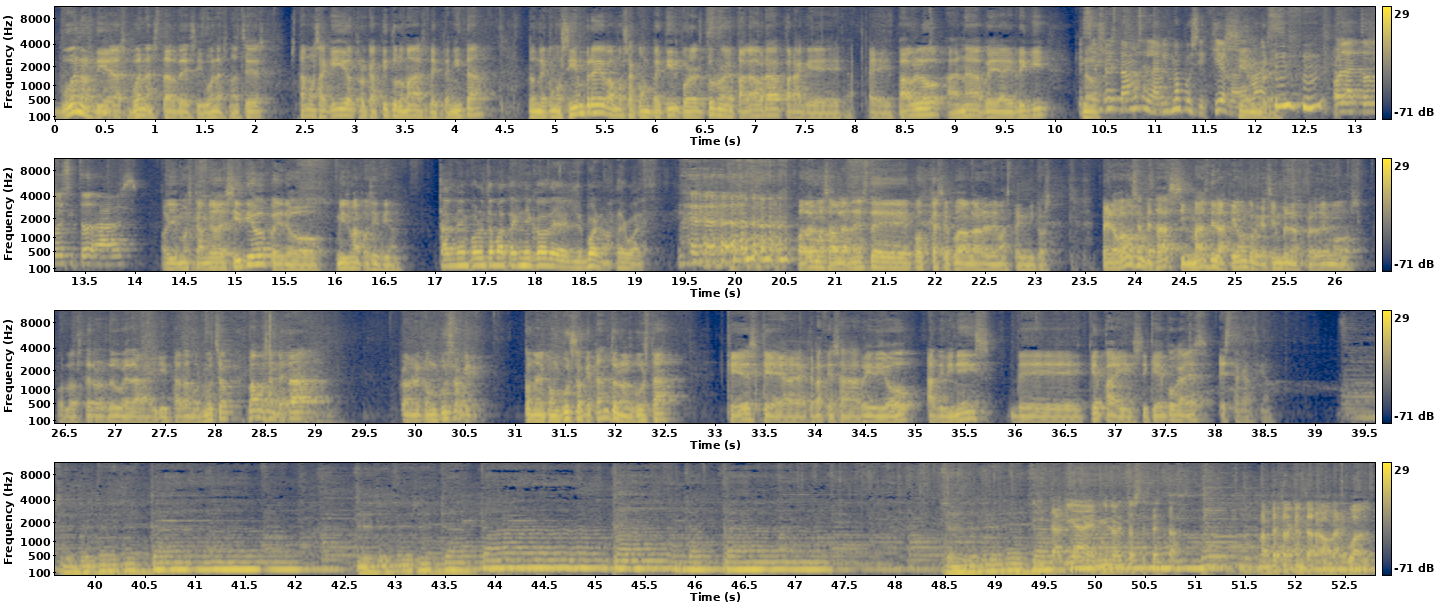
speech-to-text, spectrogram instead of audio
Buenos días, buenas tardes y buenas noches. Estamos aquí, otro capítulo más de Cremita, donde como siempre vamos a competir por el turno de palabra para que eh, Pablo, Ana, Bea y Ricky Que nos... siempre estamos en la misma posición, además. Siempre. Hola a todos y todas. Hoy hemos cambiado de sitio, pero misma posición. También por un tema técnico del... Bueno, da igual. Podemos hablar, en este podcast se puede hablar de temas técnicos. Pero vamos a empezar sin más dilación, porque siempre nos perdemos por los cerros de Úbeda y tardamos mucho. Vamos a empezar con el concurso que, con el concurso que tanto nos gusta, que es que eh, gracias a Radio O adivinéis de qué país y qué época es esta canción. Italia en 1970. Va a empezar a cantar ahora, igual.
